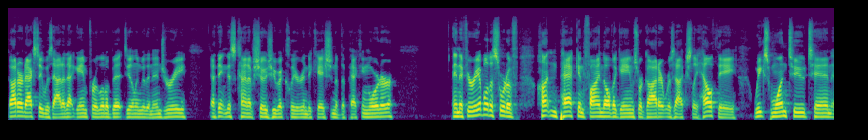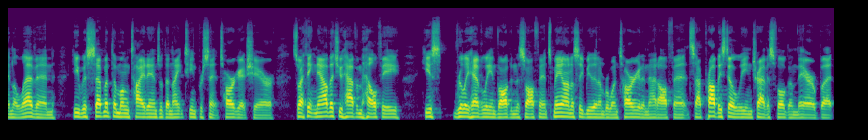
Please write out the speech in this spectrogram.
Goedert actually was out of that game for a little bit, dealing with an injury. I think this kind of shows you a clear indication of the pecking order. And if you're able to sort of hunt and peck and find all the games where Goedert was actually healthy, weeks 1, 2, 10, and 11, he was seventh among tight ends with a 19% target share. So I think now that you have him healthy, he's really heavily involved in this offense, may honestly be the number one target in that offense. I probably still lean Travis Fulgham there, but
